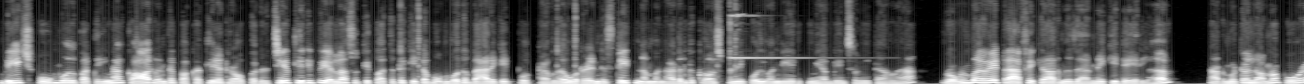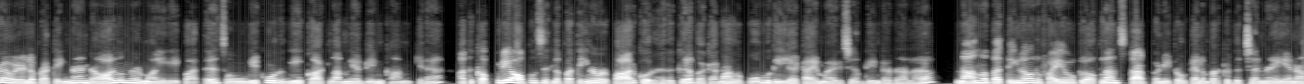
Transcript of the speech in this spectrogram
பீச் போகும்போது பார்த்தீங்கன்னா, கார் வந்து பக்கத்திலேயே ட்ராப் பண்ணுச்சு. திருப்பி எல்லாம் சுற்றி பார்த்துட்டு கிட்ட போகும்போது பேரிகேட் போட்டாங்க. ஒரு ரெண்டு ஸ்ட்ரீட் நம்ம நடந்து கிராஸ் பண்ணி போய் வண்டி இருக்கீங்க அப்படின்னு சொல்லிட்டாங்க. ரொம்பவே டிராஃபிக்காக இருந்தது அன்னைக்கு டேயில் அது மட்டும் இல்லாமல் போகிற வழியில் பார்த்தீங்கன்னா, இந்த ஆளுநர் மாளிகை பார்த்தேன். ஸோ உங்களுக்கும் ஒரு வியூ காட்டலாமே அப்படின்னு காமிக்கிறேன். அதுக்கு அப்படியே ஆப்போசிட்டில் பார்த்தீங்கன்னா, ஒரு பார்க் ஒன்று இருக்குது பட் ஆனால் அங்கே போக முடியல டைம் ஆயிடுச்சு அப்படின்றதால. நாங்கள் பார்த்தீங்கன்னா, ஒரு 5:00லாம் ஸ்டார்ட் பண்ணிட்டோம் கிளம்புறதுக்கு சென்னை. ஏன்னா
